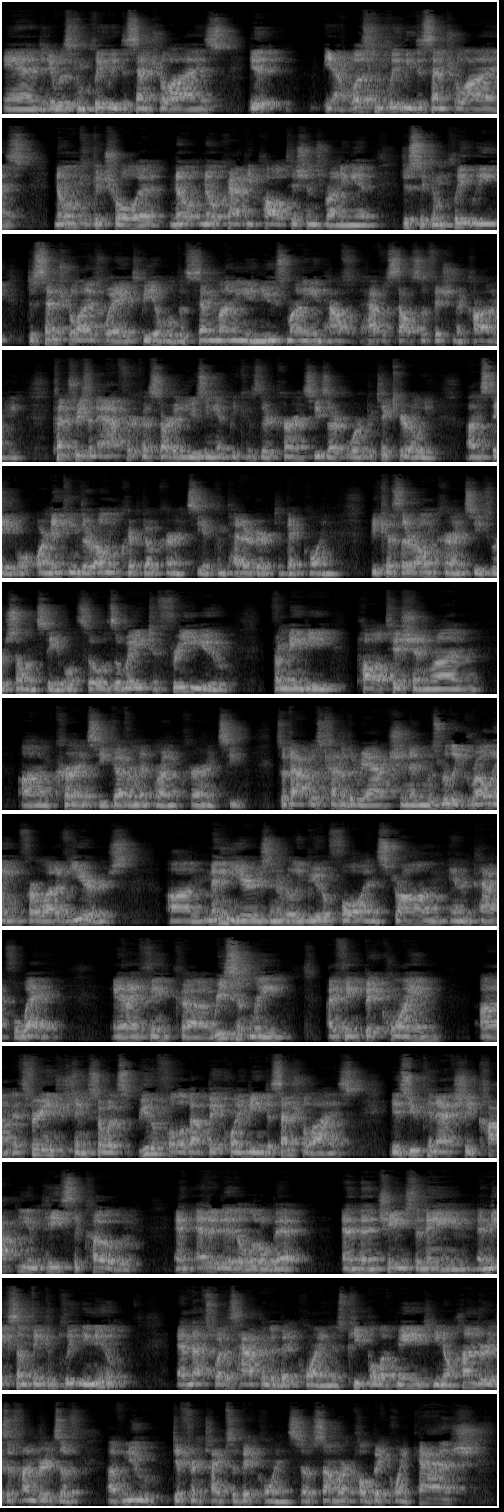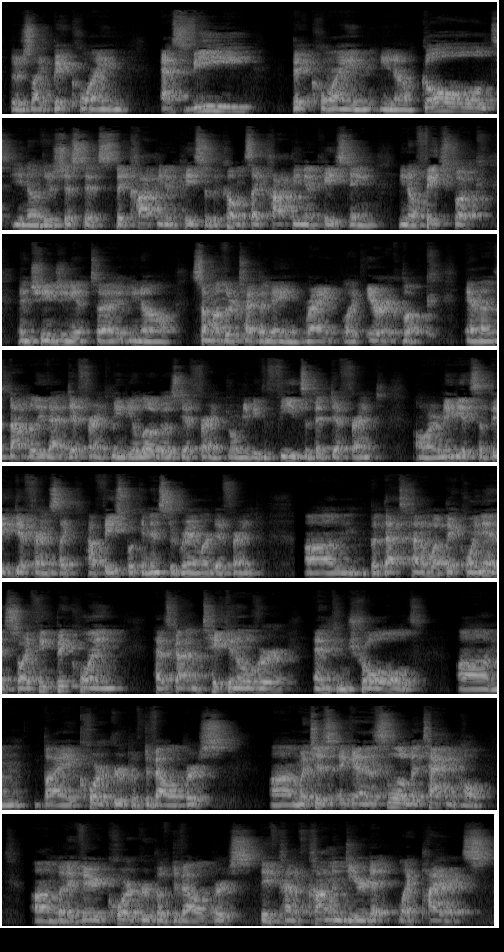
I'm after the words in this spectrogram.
and it was completely decentralized. It yeah, it was completely decentralized. No one could control it. No no crappy politicians running it. Just a completely decentralized way to be able to send money and use money and have, have a self-sufficient economy. Countries in Africa started using it because their currencies are, were particularly unstable or making their own cryptocurrency a competitor to Bitcoin because their own currencies were so unstable. So it was a way to free you from maybe politician run um, currency, government run currency. So that was kind of the reaction and was really growing for a lot of years, um, many years in a really beautiful and strong and impactful way. And I think uh, recently, I think Bitcoin um, it's very interesting. So what's beautiful about Bitcoin being decentralized is you can actually copy and paste the code and edit it a little bit and then change the name and make something completely new. And that's what has happened to Bitcoin is people have made, you know, hundreds of hundreds of, of new different types of Bitcoins. So some are called Bitcoin Cash. There's like Bitcoin SV, Bitcoin, you know, gold, you know, there's just, it's, they copied and pasted the code. It's like copying and pasting, you know, Facebook and changing it to, you know, some other type of name, right? Like Eric Book. And then it's not really that different. Maybe a logo's different, or maybe the feed's a bit different, or maybe it's a big difference, like how Facebook and Instagram are different. Um, but that's kind of what Bitcoin is. So I think Bitcoin has gotten taken over and controlled um, by a core group of developers, um, which is, again, it's a little bit technical, um, but a very core group of developers. They've kind of commandeered it like pirates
